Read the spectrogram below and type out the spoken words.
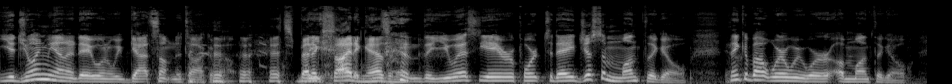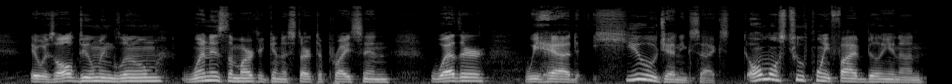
you join me on a day when we've got something to talk about. it's been the, exciting, hasn't it? the USDA report today, just a month ago. Yeah. Think about where we were a month ago. It was all doom and gloom. When is the market going to start to price in weather? We had huge ending sacks, almost 2.5 billion on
